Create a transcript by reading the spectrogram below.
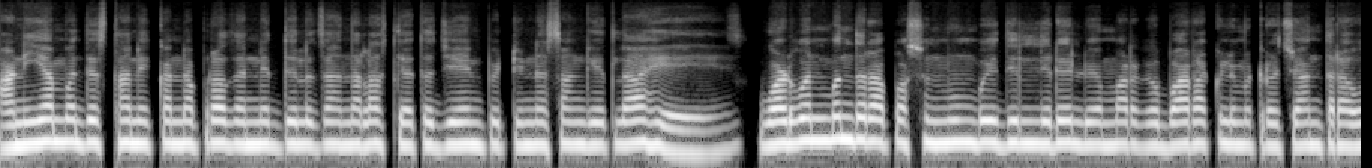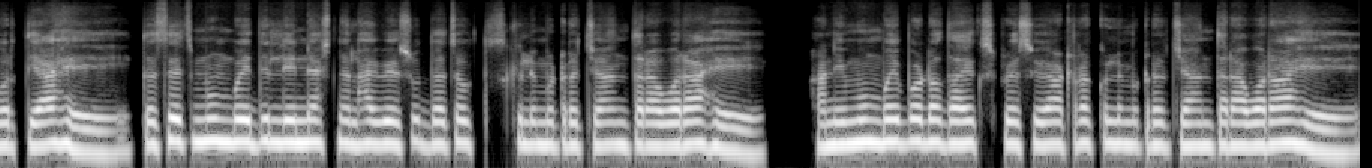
आणि यामध्ये स्थानिकांना प्राधान्य दिलं जाणार असल्याचं जे एनपीटीने सांगितलं आहे. वाढवण बंदरापासून मुंबई दिल्ली रेल्वे मार्ग बारा किलोमीटरच्या अंतरावरती आहे. तसेच मुंबई दिल्ली नॅशनल हायवे सुद्धा चौतीस किलोमीटरच्या अंतरावर आहे. आणि मुंबई बडोदा एक्सप्रेसवे अठरा किलोमीटरच्या अंतरावर आहे.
